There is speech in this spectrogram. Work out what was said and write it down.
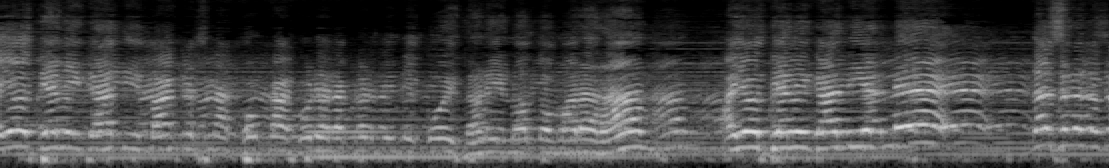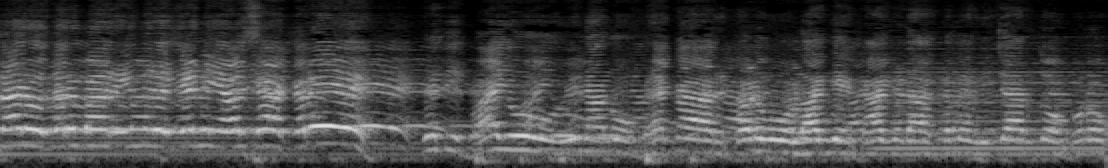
અયોધ્યાની ગાદી બાકસના ખોખા ઘોડે રખડતી કોઈ ધણી નહોતો મારા રામ. અયોધ્યાની ગાદી એટલે દશરથ સારો દરબાર ઇન્દ્ર જેની આશા કરે. તેથી ભાઈઓ, વિનાનું ભેકાર, કડવું લાગે, કાગડા, તમે વિચારતો કરો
